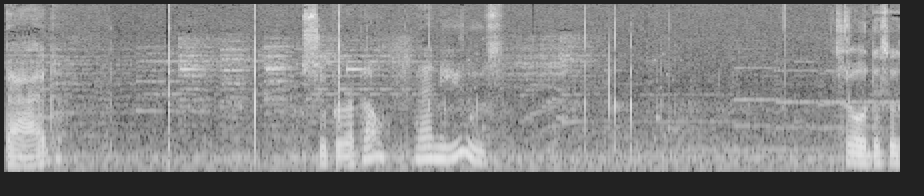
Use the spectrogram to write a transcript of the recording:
Bag. Super repel. And use. So this is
